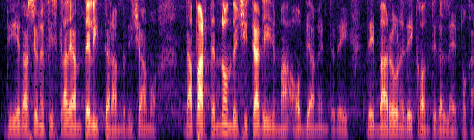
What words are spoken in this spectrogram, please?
di evasione fiscale ante litteram diciamo, da parte non dei cittadini ma ovviamente dei, dei baroni dei conti dell'epoca.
